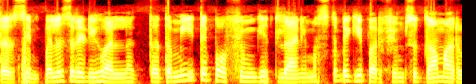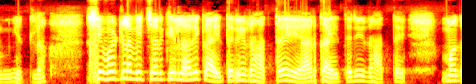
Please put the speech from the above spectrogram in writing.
तर सिम्पलच रेडी व्हायला लागतं. तर मी ते परफ्यूम घेतलं आणि मस्तपैकी परफ्यूमसुद्धा मारून घेतलं. शेवटला विचार केला अरे काहीतरी राहतं आहे यार काहीतरी राहतं आहे मग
